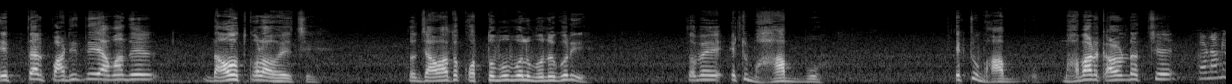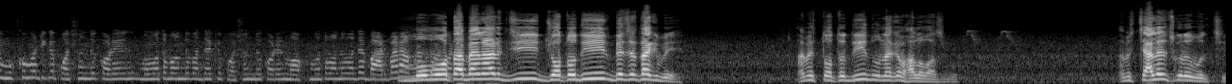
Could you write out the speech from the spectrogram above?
ইফতার পার্টিতে আমাদের দাওয়াত করা হয়েছে। তো যাওয়া তো কর্তব্য বলে মনে করি। তবে একটু ভাববো। একটু ভাববো। ভাবার কারণটা হচ্ছে কারণ আপনি মুখ্যমন্ত্রীকে পছন্দ করেন মমতা বন্দ্যোপাধ্যায়কে পছন্দ করেন মমতা বন্দ্যোপাধ্যায় বারবার মমতা ব্যানার্জি যতদিন বেঁচে থাকবে আমি ততদিন ওনাকে ভালোবাসবো। আমি চ্যালেঞ্জ করে বলছি।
